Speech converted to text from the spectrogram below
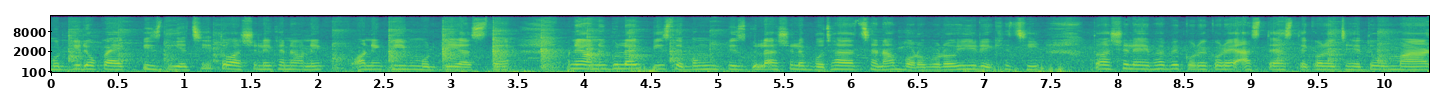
মুরগিরও কয়েক পিস দিয়েছি। তো আসলে এখানে অনেক, অনেকই মুরগি আসছে। মানে অনেকগুলোই পিস এবং পিসগুলো আসলে বোঝা যাচ্ছে না, বড় বড়ই রেখেছি। তো আসলে এভাবে করে করে, আস্তে আস্তে করে যেহেতু আমার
